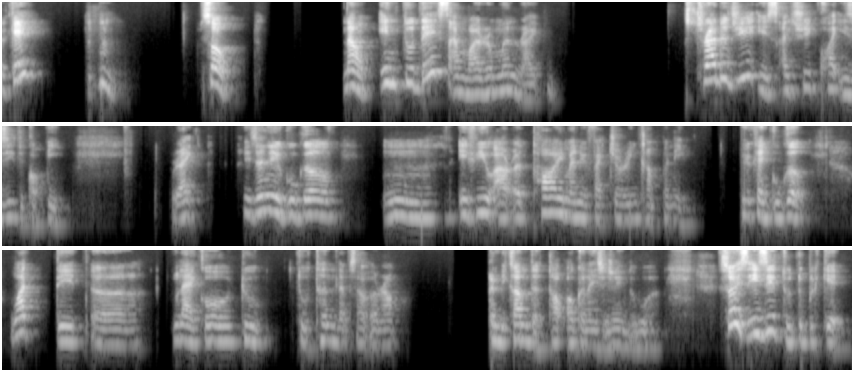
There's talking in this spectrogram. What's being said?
Okay. so now in today's environment, right? Strategy is actually quite easy to copy, right? Isn't it Google? mm, if you are a toy manufacturing company, you can Google what did uh, Lego do to turn themselves around and become the top organization in the world. So it's easy to duplicate.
